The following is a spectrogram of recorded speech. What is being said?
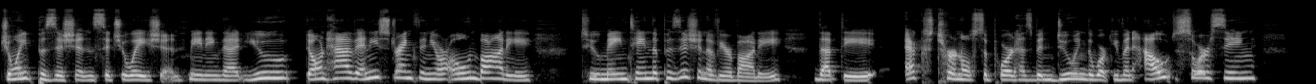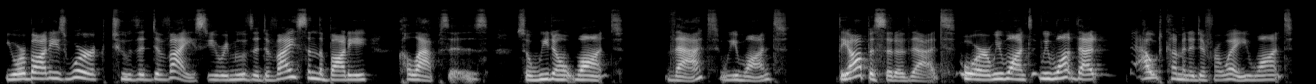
joint position situation, meaning that you don't have any strength in your own body to maintain the position of your body, that the external support has been doing the work. You've been outsourcing your body's work to the device. You remove the device and the body collapses. So we don't want that. We want the opposite of that. Or we want we want that outcome in a different way. You want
